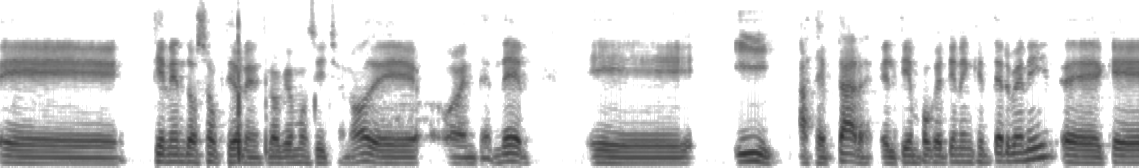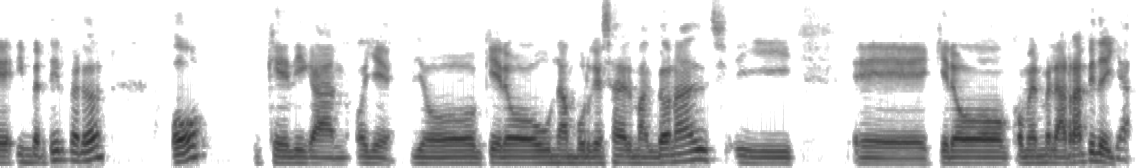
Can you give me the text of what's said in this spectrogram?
eh, tienen dos opciones, lo que hemos dicho, ¿no? De entender eh, y aceptar el tiempo que tienen que intervenir, eh, que invertir, perdón, o que digan, oye, yo quiero una hamburguesa del McDonald's y quiero comérmela rápido y ya.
